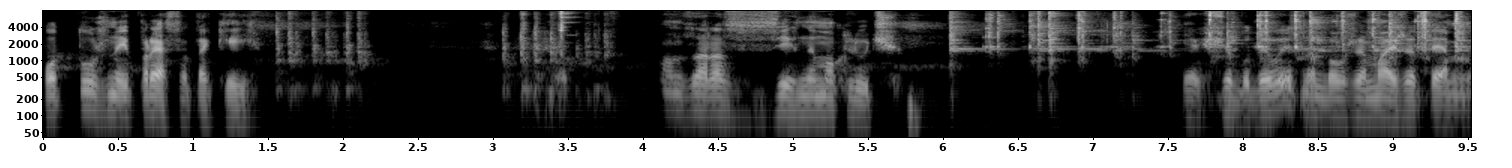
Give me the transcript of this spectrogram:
Потужний прес такий. Он зараз зігнемо ключ. Якщо буде видно, бо вже майже темно.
